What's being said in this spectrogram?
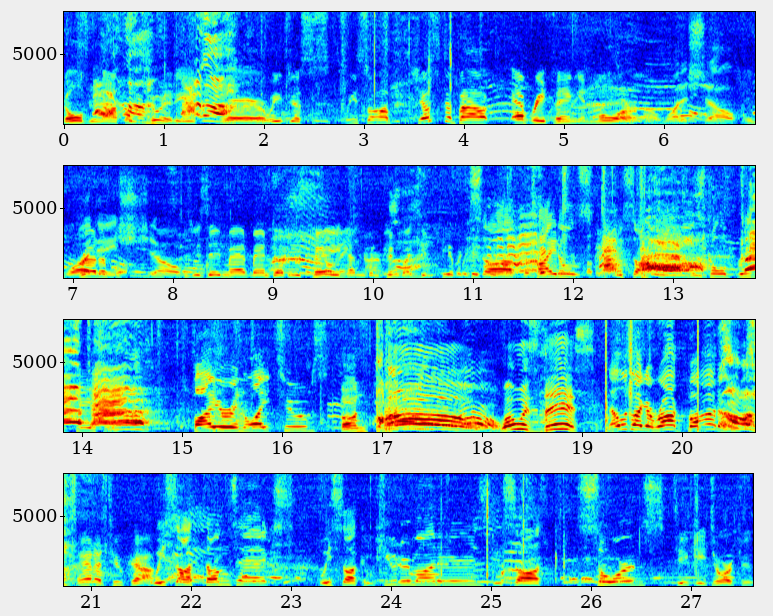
golden opportunity where we just we saw just about everything and more. Oh, what a show. What Incredible. a show. As you say, Madman WK hadn't been pinned by Kidd Kia, but We Kid saw Kia titles, we saw titles, gold briefcases, fire and light tubes. fun Oh! What was this? That looked like a rock bottom. and a two count. We saw thumbtacks, we saw computer monitors, we saw swords, Tiki torches.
